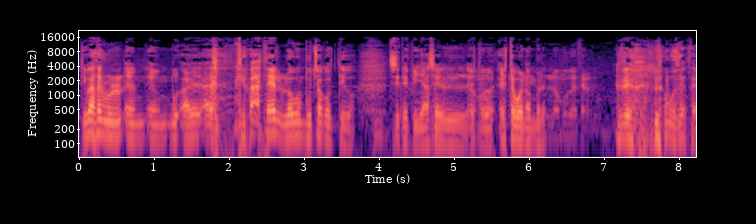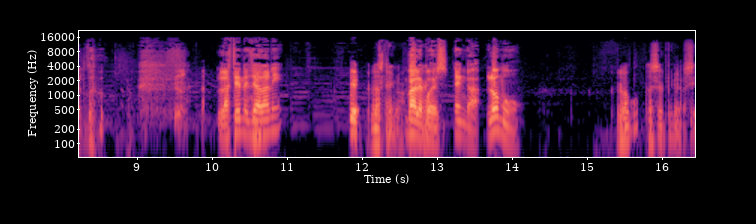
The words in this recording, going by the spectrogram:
Te iba a hacer un, en- en- a ver, te iba a hacer lobo embuchado contigo si te pillas el, este, buen- este buen hombre. Lomo de cerdo. Lomo de cerdo. ¿Las tienes ya, Dani? Sí, las tengo. Vale, Aquí. pues, venga, Lomu. Lobo es el primero, sí.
